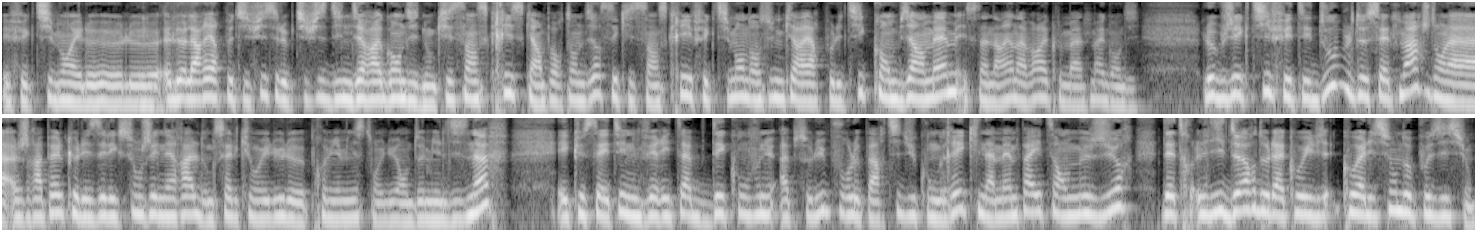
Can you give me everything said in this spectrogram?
effectivement, et l'arrière-petit-fils, c'est le petit-fils d'Indira Gandhi. Donc il s'inscrit, ce qui est important de dire, c'est qu'il s'inscrit effectivement dans une carrière politique, quand bien même, et ça n'a rien à voir avec le Mahatma Gandhi. L'objectif était double de cette marche. Dans la, je rappelle que les élections générales, donc celles qui ont élu le Premier ministre, ont eu lieu en 2019, et que ça a été une véritable déconvenue absolue pour le parti du Congrès, qui n'a même pas été en mesure d'être leader de la coalition d'opposition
